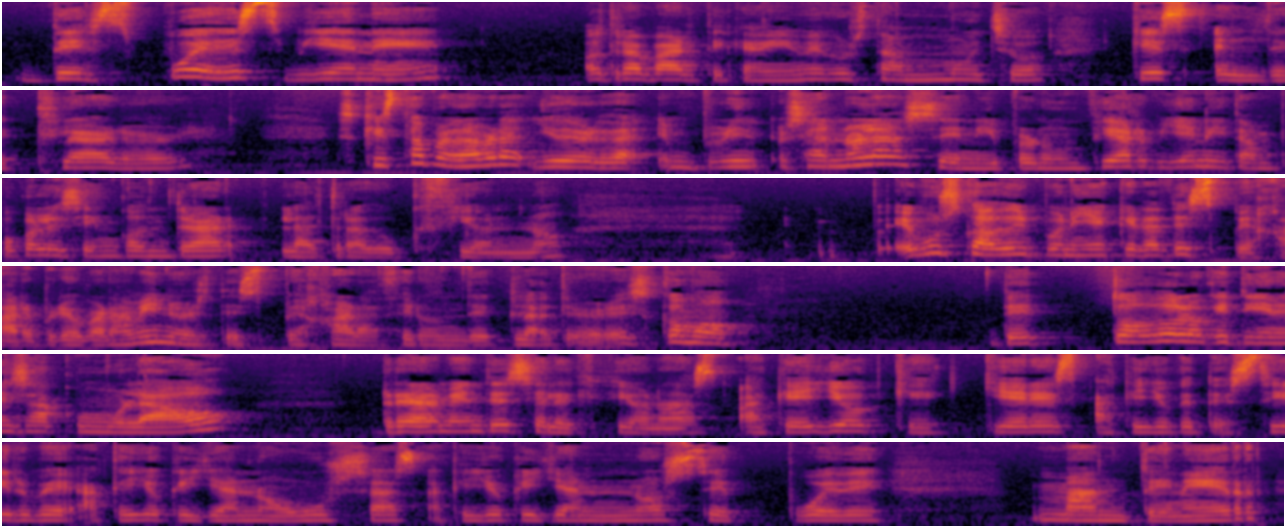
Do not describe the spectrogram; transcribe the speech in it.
Después viene otra parte que a mí me gusta mucho, que es el declutter. Es que esta palabra yo de verdad, o sea, no la sé ni pronunciar bien y tampoco les sé encontrar la traducción, ¿no? He buscado y ponía que era despejar, pero para mí no es despejar hacer un declutter. Es como de todo lo que tienes acumulado, realmente seleccionas aquello que quieres, aquello que te sirve, aquello que ya no usas, aquello que ya no se puede mantener.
